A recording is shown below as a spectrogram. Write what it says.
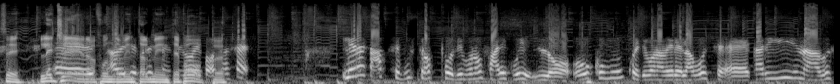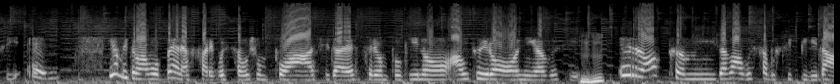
sì, leggera Eh, fondamentalmente, pop. Cioè, le ragazze purtroppo devono fare quello o comunque devono avere la voce carina così e io mi trovavo bene a fare questa voce un po' acida, essere un pochino autoironica così Mhm. e il rock mi dava questa possibilità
